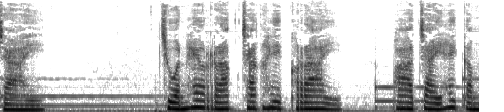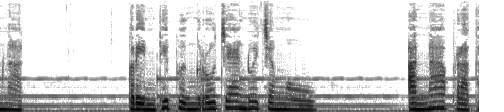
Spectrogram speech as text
ใจ ชวนให้รักชักให้ใคร่พาใจให้กำหนัด กลิ่นที่พึงรู้แจ้งด้วยจมูก อันน่าปรารถ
